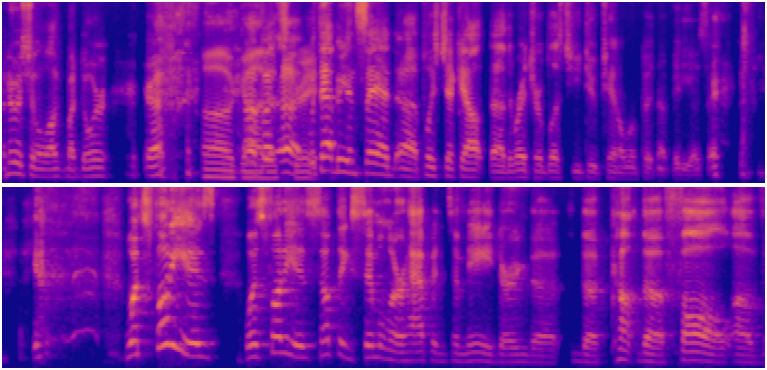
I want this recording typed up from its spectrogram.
I knew I should have locked my door. Yeah. Oh Uh, God, but that's uh, great. with that being said, uh, please check out uh, the Retro Bliss YouTube channel. We're putting up videos there. what's funny is what's funny is something similar happened to me during the the co- the fall of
